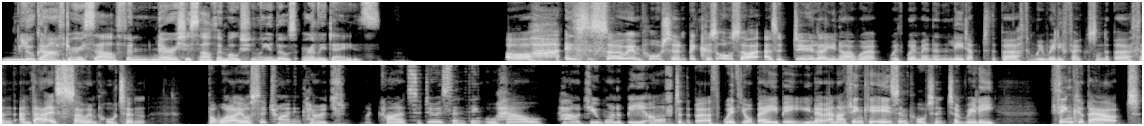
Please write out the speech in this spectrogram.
look after herself and nourish herself emotionally in those early days? Oh, this is so important because also as a doula, you know, I work with women in the lead up to the birth and we really focus on the birth and, and that is so important. But what I also try and encourage my clients to do is then think, well, how how do you want to be after the birth with your baby? You know, and I think it is important to really think about,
